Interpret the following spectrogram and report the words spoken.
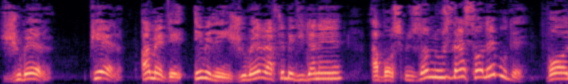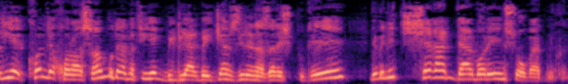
جوبر پیر آمده ایمیلین جوبر رفته به دیدن عباس میرزا. 19 ساله بوده. والی کل خراسان بوده البته یک بیگلر بیجم زیر نظرش بوده. ببینید چقدر درباره این صحبت می‌کنه.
